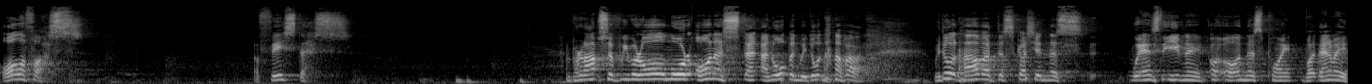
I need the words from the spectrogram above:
All of us have faced this. And perhaps if we were all more honest and open, we don't have a, we don't have a discussion this Wednesday evening on this point. But anyway,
